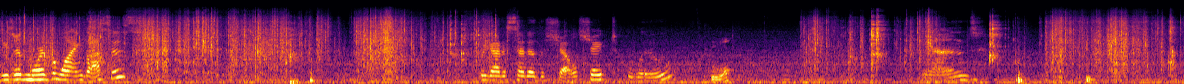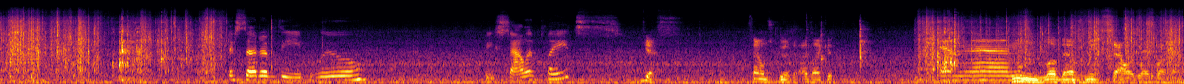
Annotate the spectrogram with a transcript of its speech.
These are more of the wine glasses. We got a set of the shell-shaped blue Cool. And set of the blue be salad plates Yes. Sounds good. I like it. and then Mm, love to have me a salad right about now.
